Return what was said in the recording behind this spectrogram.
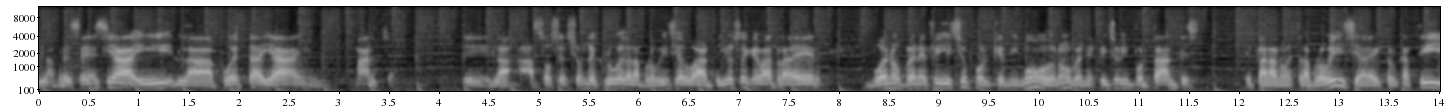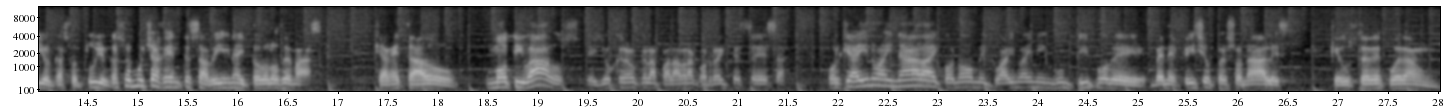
la presencia y la puesta ya en marcha de la Asociación de Clubes de la provincia de Duarte, yo sé que va a traer buenos beneficios porque ni modo, ¿no? Beneficios importantes eh, para nuestra provincia. Héctor Castillo, el caso tuyo, el caso de mucha gente, Sabina y todos los demás que han estado motivados, que yo creo que la palabra correcta es esa, porque ahí no hay nada económico, ahí no hay ningún tipo de beneficios personales que ustedes puedan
